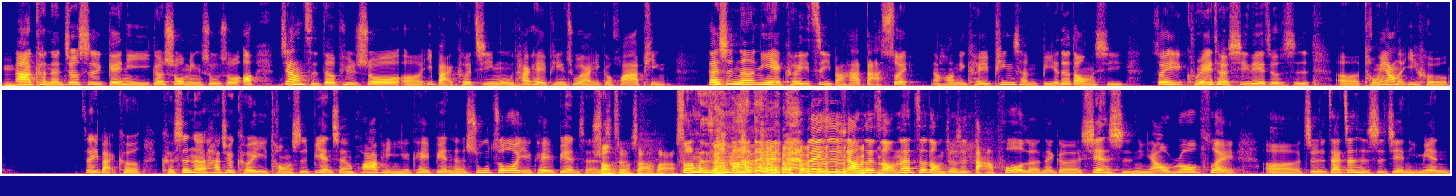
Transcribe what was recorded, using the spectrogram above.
嗯，那可能就是给你一个说明书说，说哦这样子的，譬如说呃一百颗积木，它可以拼出来一个花瓶，但是呢，你也可以自己把它打碎，然后你可以拼成别的东西，所以 Creator 系列就是呃同样的一盒。这一百颗，可是呢，它却可以同时变成花瓶，也可以变成书桌，也可以变成双层沙发。双层沙发，对，类似像这种，那这种就是打破了那个现实，你要 role play，呃，就是在真实世界里面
